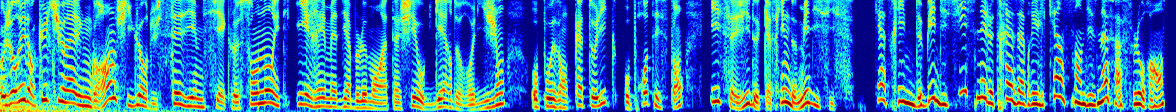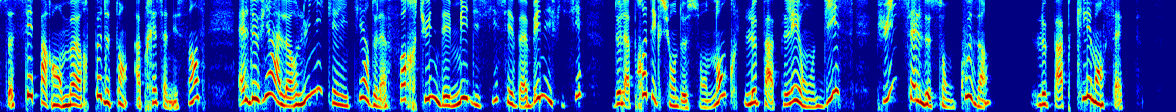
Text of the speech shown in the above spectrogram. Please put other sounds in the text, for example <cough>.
Aujourd'hui dans Culturel, une grande figure du XVIe siècle. Son nom est irrémédiablement attaché aux guerres de religion opposant catholiques aux protestants. Il s'agit de Catherine de Médicis. Catherine de Médicis, née le 13 avril 1519 à Florence, ses parents meurent peu de temps après sa naissance. Elle devient alors l'unique héritière de la fortune des Médicis et va bénéficier de la protection de son oncle, le pape Léon X, puis celle de son cousin, le pape Clément VII.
